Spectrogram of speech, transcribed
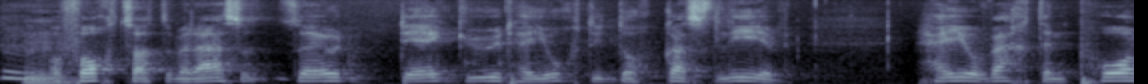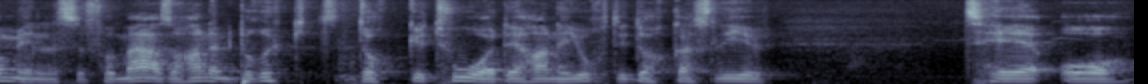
Mm. og fortsatte med det, så, så er jo det Gud har gjort i deres liv, har jo vært en påminnelse for meg. Altså Han har brukt dere to og det han har gjort i deres liv, til å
